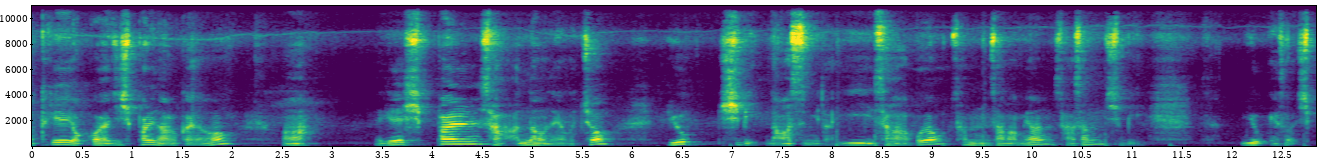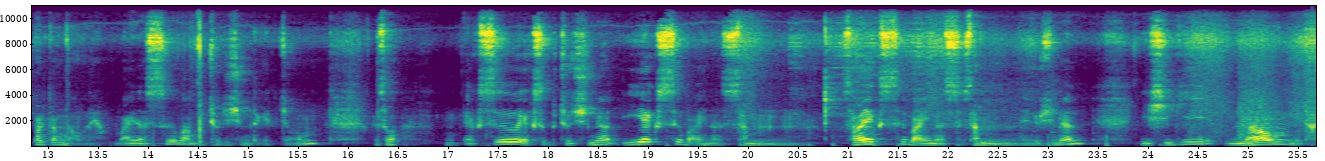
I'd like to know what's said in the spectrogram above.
어떻게 엮어야지 18이 나올까요? 아 이게 18, 4 안 나오네요. 그쵸? 6, 12 나왔습니다. 2, 4 하고요. 3, 3 하면 4, 3, 12 6에서 18 딱 나오네요. 마이너스만 붙여주시면 되겠죠. 그래서 x, x 붙여주시면 2x 마이너스 3, 4x 마이너스 3 해주시면 이 식이 나옵니다.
